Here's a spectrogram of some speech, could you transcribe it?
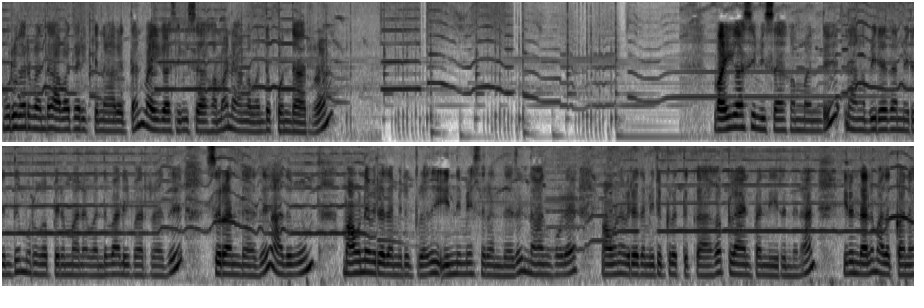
முருகர் வந்து அவதரிக்க தான் வைகாசி விசாகமாக நாங்கள் வந்து கொண்டாடுறோம். வைகாசி விசாகம் வந்து நாங்கள் விரதம் இருந்து முருகப்பெருமானை வந்து வழிபடுறது சிறந்தது. அதுவும் மௌன விரதம் இருக்கிறது இன்னுமே சிறந்தது. நான் கூட மௌன விரதம் இருக்கிறதுக்காக பிளான் பண்ணி இருந்தேன் இருந்தாலும் அதுக்கான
